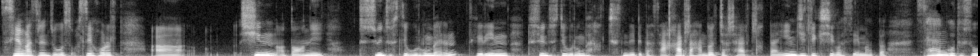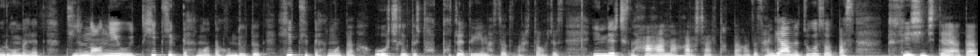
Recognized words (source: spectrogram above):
засгийн газрын зүгээс улсын хуралд шин одоо оны төсвийн төслийг өргөн барина. Тэгэхээр энэ төсвийн төслийг өргөн барих гэсэндээ бид бас анхаарлаа хандуулж явах шаардлагатай. Энэ жилиг шиг бас юм одоо сайнгүй төсөв өргөн бариад тэр нь оны үед хит хит дахин удаа хөндөгдөд хит хит дахин удаа өөрчлөгдөж тотгож байдаг ийм асуудал гарч байгаа учраас энэ дээр ч гэсэн хаа хаана анхаарах шаардлагатай байгаа. За сангийн амны зүгээс бас төсвийн шинжтэй одоо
